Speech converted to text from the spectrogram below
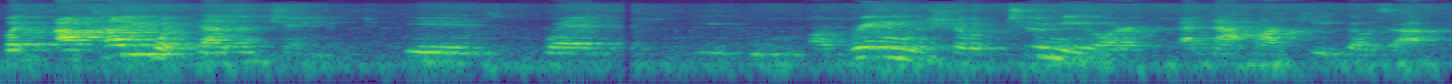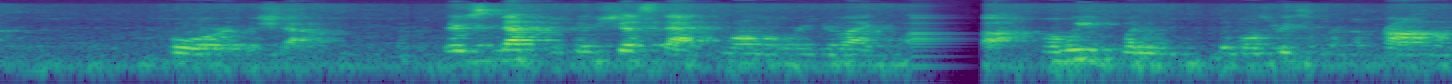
But I'll tell you what doesn't change is when you are bringing the show to New York and that marquee goes up for the show. There's nothing, there's just that moment where you're like, uh, when we, when the most recent one, the prom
